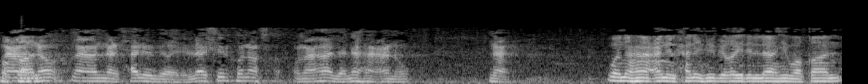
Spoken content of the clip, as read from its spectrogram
مع وقال مع أن الحلف بغير الله شرك أصغر. ومع هذا نهى عنه. نعم. ونهى عن الحلف بغير الله وقال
